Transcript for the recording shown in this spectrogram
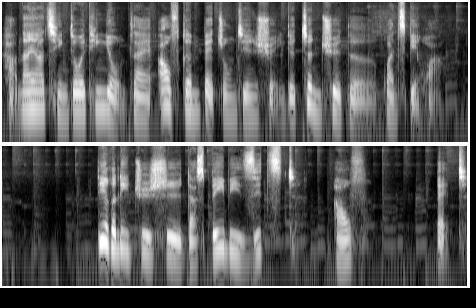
好，那要请各位听友在 auf 跟 Bett 中间选一个正确的冠词变化。第二个例句是 Das Baby sitzt auf Bett，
